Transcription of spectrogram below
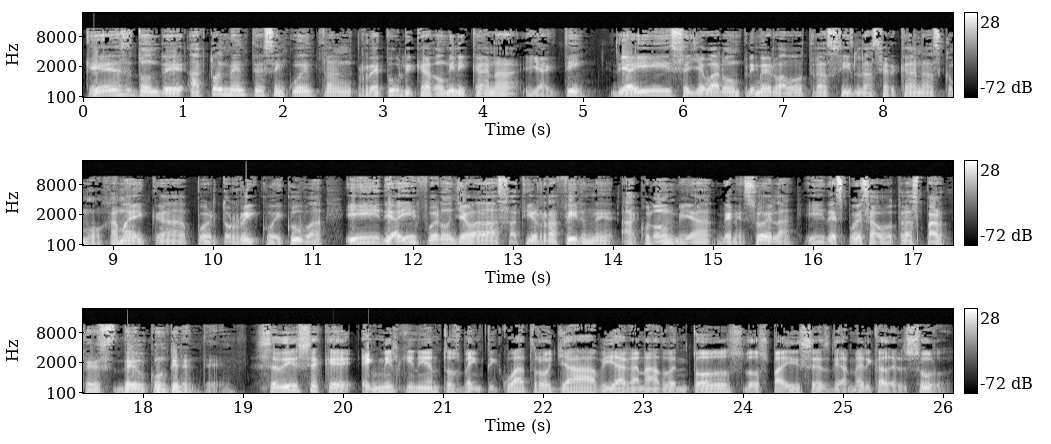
que es donde actualmente se encuentran República Dominicana y Haití. De ahí se llevaron primero a otras islas cercanas como Jamaica, Puerto Rico y Cuba, y de ahí fueron llevadas a tierra firme a Colombia, Venezuela y después a otras partes del continente. Se dice que en 1524 ya había ganado en todos los países de América del Sur,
